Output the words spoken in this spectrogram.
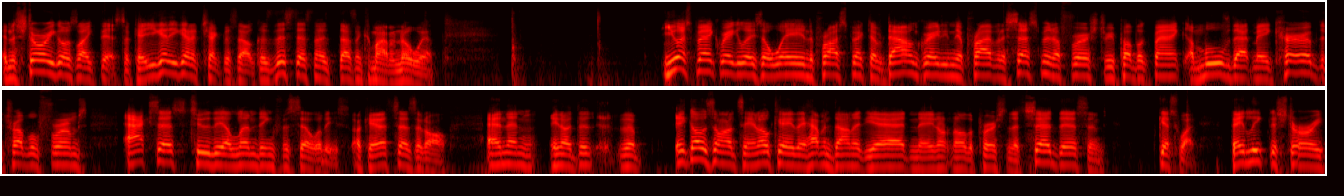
and the story goes like this. Okay, you got you got to check this out because this doesn't doesn't come out of nowhere. U.S. bank regulators are weighing the prospect of downgrading their private assessment of First Republic Bank, a move that may curb the troubled firm's access to their lending facilities. Okay, that says it all. And then, you know, the, the, it goes on saying, okay, they haven't done it yet, and they don't know the person that said this. And guess what? They leaked the story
